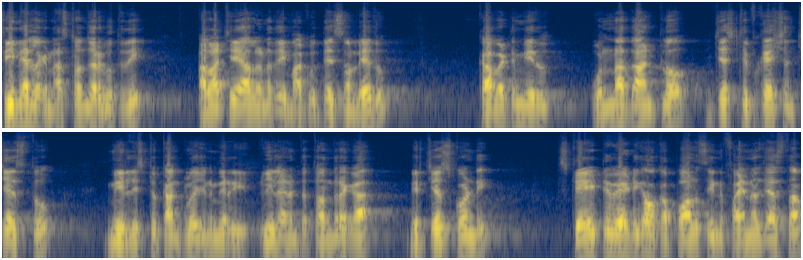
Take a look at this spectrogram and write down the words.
సీనియర్లకు నష్టం జరుగుతుంది. అలా చేయాలన్నది మాకు ఉద్దేశం లేదు. కాబట్టి మీరు ఉన్న దాంట్లో జస్టిఫికేషన్ చేస్తూ మీ లిస్టు కంక్లూజన్ మీరు వీలైనంత తొందరగా మీరు చేసుకోండి. స్టేట్ వేడిగా ఒక పాలసీని ఫైనల్ చేస్తాం.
